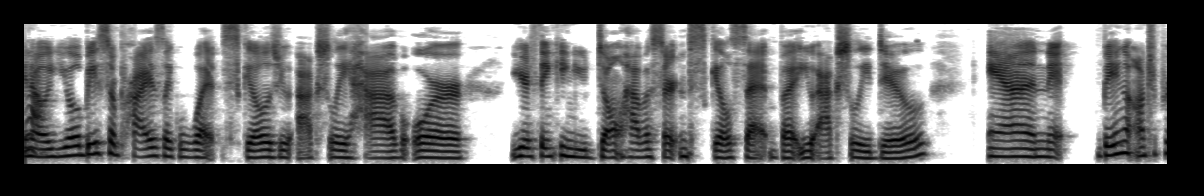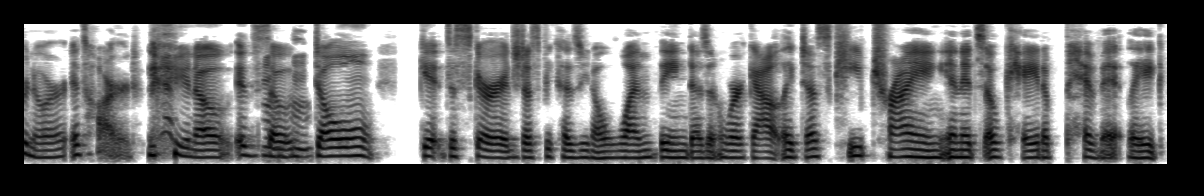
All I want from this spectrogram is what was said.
yeah. know, you'll be surprised like what skills you actually have or you're thinking you don't have a certain skill set, but you actually do. And being an entrepreneur, it's hard, you know, it's so mm-hmm. don't get discouraged just because, you know, one thing doesn't work out. Like just keep trying and it's okay to pivot. Like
